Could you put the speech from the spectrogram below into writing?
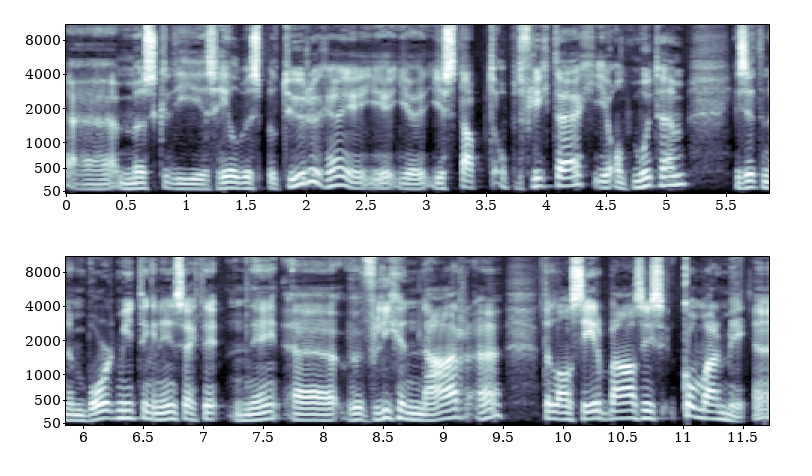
uh, Musk die is heel wispelturig. Hè. Je, je, je stapt op het vliegtuig, je ontmoet hem, je zit in een boardmeeting en ineens zegt hij: Nee, uh, we vliegen naar de lanceerbasis, kom maar mee. Hè.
